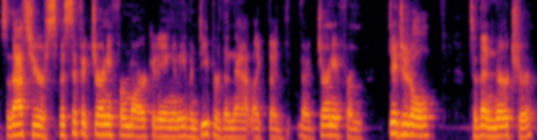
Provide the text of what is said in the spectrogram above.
so that's your specific journey for marketing, and even deeper than that, like the, the journey from digital to then nurture.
